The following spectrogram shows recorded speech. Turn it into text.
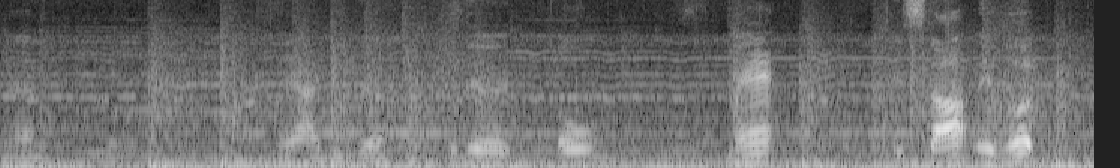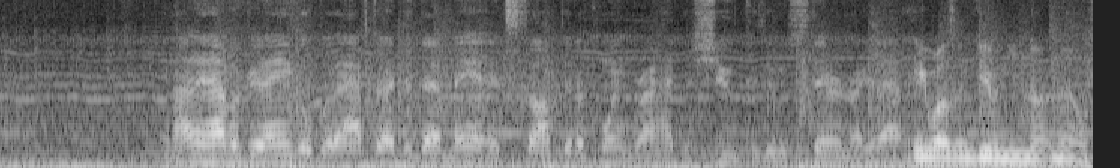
And then, yeah, I did the did the old man. It stopped. It looked. And I didn't have a good angle, but after I did that man, it stopped at a point where I had to shoot because it was staring right at me. He wasn't giving you nothing else.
